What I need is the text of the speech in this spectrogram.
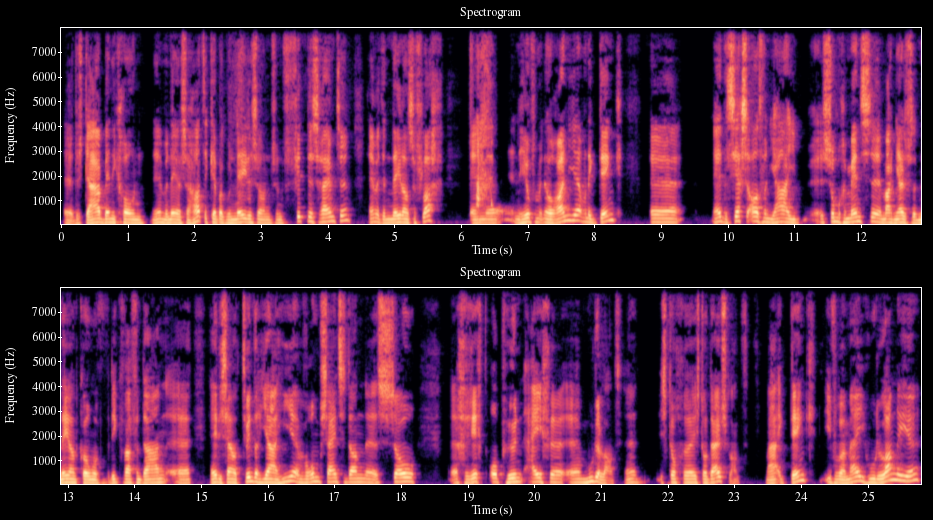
Dus daar ben ik gewoon hè, mijn Nederlandse hart. Ik heb ook beneden zo'n zo'n fitnessruimte hè, met een Nederlandse vlag. En, uh, en heel veel met oranje. Want ik denk, hè, dat zegt ze altijd van ja, je, sommige mensen, maakt niet uit of ze uit Nederland komen of weet ik waar vandaan. hè, die zijn al twintig jaar hier. En waarom zijn ze dan zo gericht op hun eigen moederland? Hè? Is, toch, is toch Duitsland? Maar ik denk, in ieder geval bij mij, hoe langer je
